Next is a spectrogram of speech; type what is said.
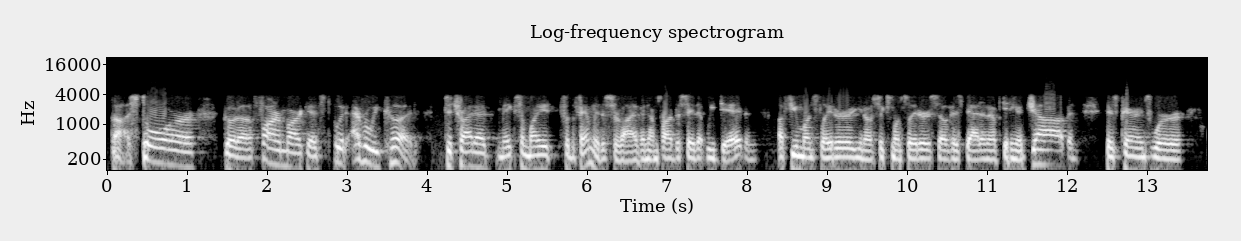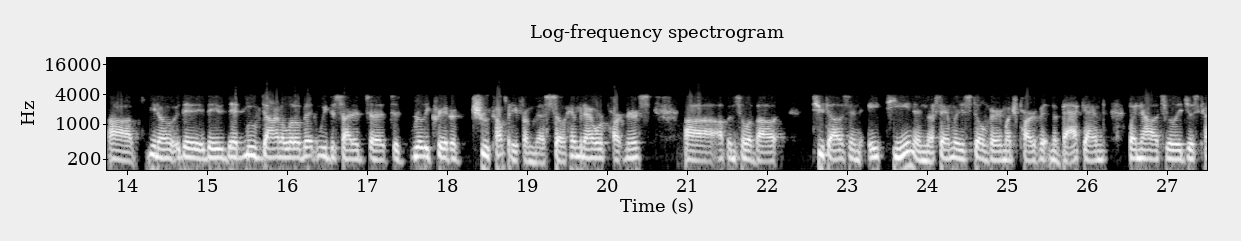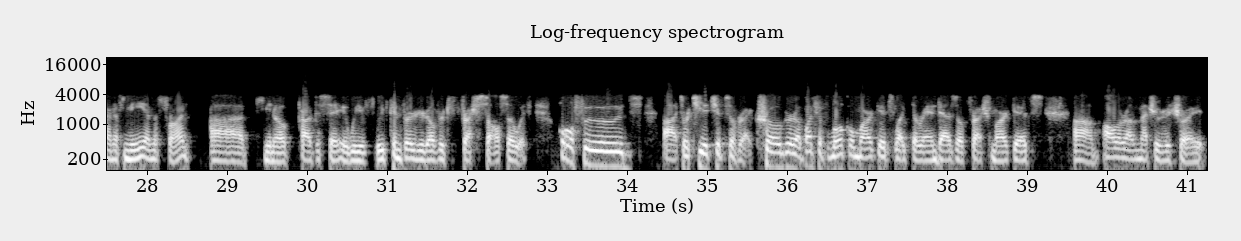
uh, store, go to farm markets, do whatever we could to try to make some money for the family to survive. And I'm proud to say that we did. And a few months later, you know, six months later so, his dad ended up getting a job, and his parents were. Uh, you know, they, they they had moved on a little bit. And we decided to to really create a true company from this. So him and I were partners uh, up until about 2018, and the family is still very much part of it in the back end. But now it's really just kind of me in the front. Uh, you know, proud to say we've we've converted over to fresh salsa with Whole Foods, uh, tortilla chips over at Kroger, a bunch of local markets like the Randazzo Fresh Markets, um, all around Metro Detroit,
